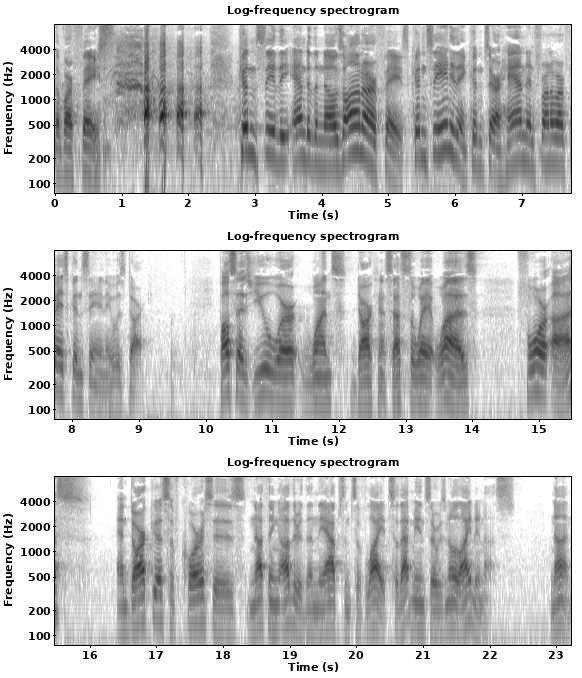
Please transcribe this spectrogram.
of our face. couldn't see the end of the nose on our face. Couldn't see anything. Couldn't see our hand in front of our face. Couldn't see anything. It was dark. Paul says, You were once darkness. That's the way it was for us And darkness, of course, is nothing other than the absence of light. So that means there was no light in us. None.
